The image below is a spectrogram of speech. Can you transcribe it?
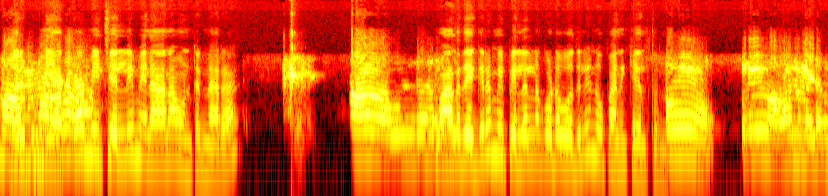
మా మరి ఇప్పుడు మీ అక్క అమ్మ మీ చెల్లి మీ నాన్న ఉంటున్నారా? ఆ, వాళ్ళ దగ్గర మీ పిల్లల్ని కూడా వదిలి నువ్వు పనికి వెళ్తున్నావు. అవును మేడం.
